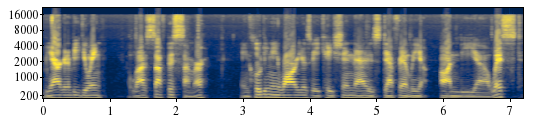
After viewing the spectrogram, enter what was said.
We are going to be doing a lot of stuff this summer including a Wario's Vacation. That is definitely on the uh, list.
